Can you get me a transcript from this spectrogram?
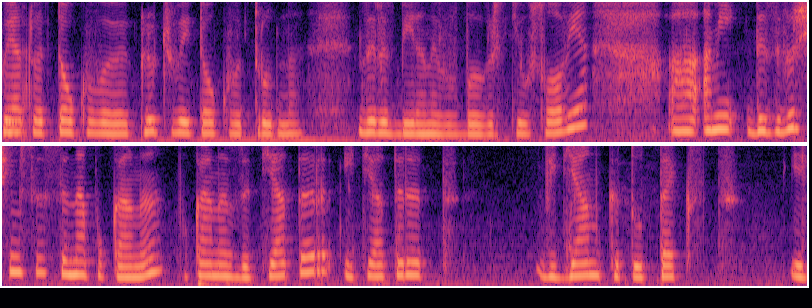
която да. е толкова ключова и толкова трудна за разбиране в български условия. А, ами да завършим с една покана. Покана за театър и театърът видян като текст и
